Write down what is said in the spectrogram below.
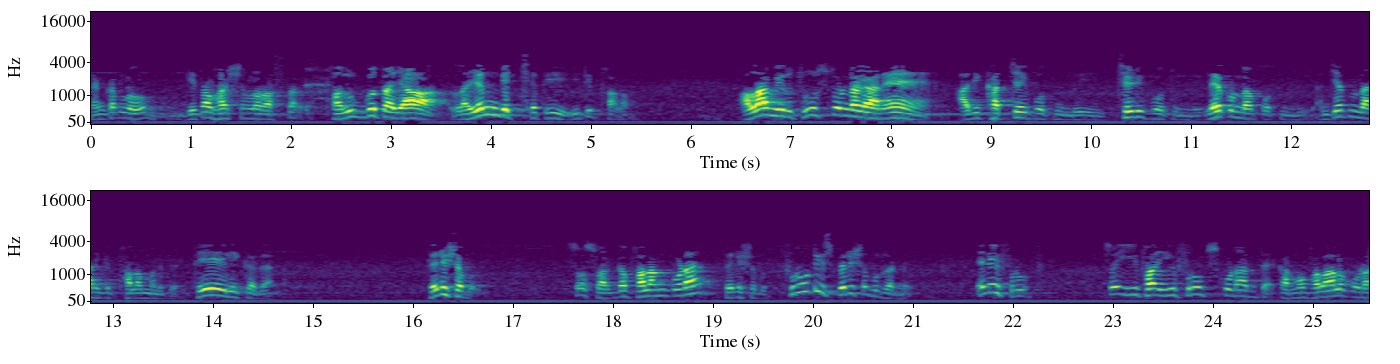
శంకర్లు గీతా భాష్యంలో రాస్తారు. ఫల్గుతయా లయం గచ్చతి ఇది ఫలం. అలా మీరు చూస్తుండగానే అది ఖర్చు అయిపోతుంది చెడిపోతుంది లేకుండా పోతుంది. అంచేతం దానికి ఫలం అని పేరు. తేలికగా. పెరిషబుల్. సో స్వర్గఫలం కూడా పెరిషబుల్. ఫ్రూట్ ఈజ్ పెరిషబుల్ అండి. Any fruit. సో ఈ ఫ ఈ ఫ్రూట్స్ కూడా అంతే. కర్మఫలాలు కూడా.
